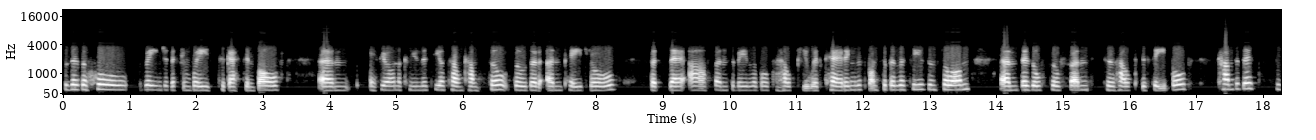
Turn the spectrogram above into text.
So there's a whole range of different ways to get involved. Um, if you're on a community or town council, those are unpaid roles, but there are funds available to help you with caring responsibilities and so on. Um, there's also funds to help disabled candidates to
